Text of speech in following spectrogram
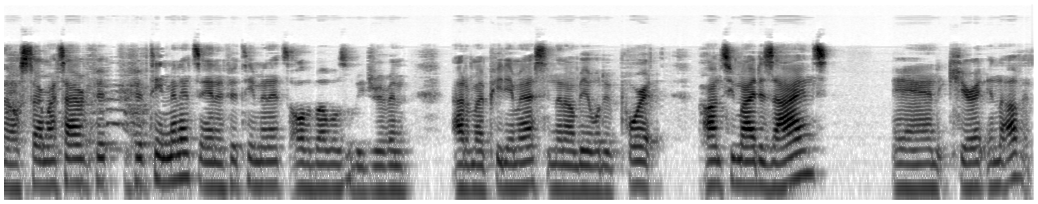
I'll start my timer for 15 minutes, and in 15 minutes, all the bubbles will be driven out of my PDMS, and then I'll be able to pour it onto my designs and cure it in the oven.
